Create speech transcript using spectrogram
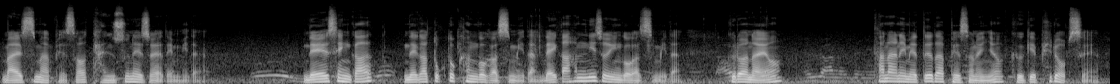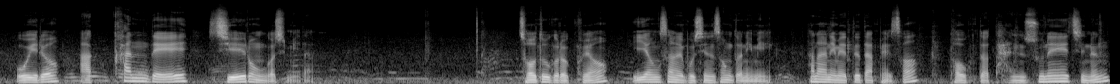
말씀 앞에서 단순해져야 됩니다. 내 생각, 내가 똑똑한 것 같습니다. 내가 합리적인 것 같습니다. 그러나요, 하나님의 뜻 앞에서는요, 그게 필요 없어요. 오히려 악한 데에 지혜로운 것입니다. 저도 그렇고요. 이 영상을 보시는 성도님이 하나님의 뜻 앞에서 더욱더 단순해지는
